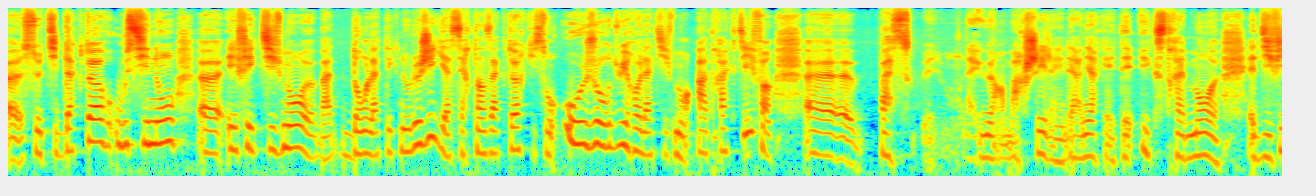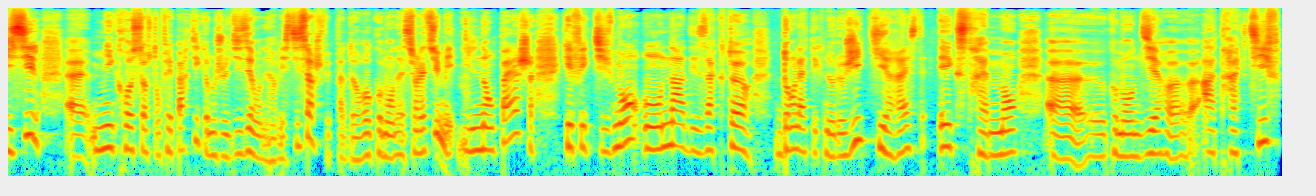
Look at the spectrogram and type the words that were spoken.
ce type d'acteurs, ou sinon effectivement bah, dans la technologie il y a certains acteurs qui sont aujourd'hui relativement attractifs. Euh, parce qu'on a eu un marché l'année dernière qui a été extrêmement euh, difficile. Euh, Microsoft en fait partie, comme je le disais, on est investisseur, je ne fais pas de recommandations là-dessus, mais il n'empêche qu'effectivement, on a des acteurs dans la technologie qui restent extrêmement, euh, comment dire, attractifs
